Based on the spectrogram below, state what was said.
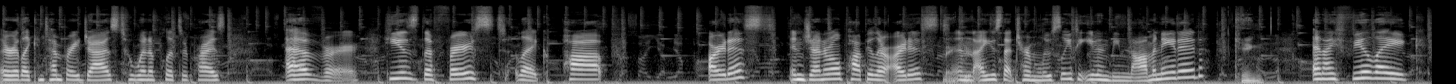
or like contemporary jazz to win a Pulitzer Prize ever. He is the first like pop artist in general, popular artist, Thank and you. I use that term loosely to even be nominated. King. And I feel like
